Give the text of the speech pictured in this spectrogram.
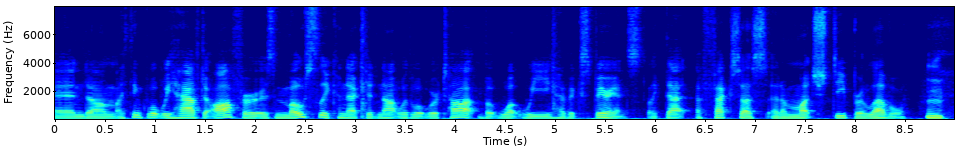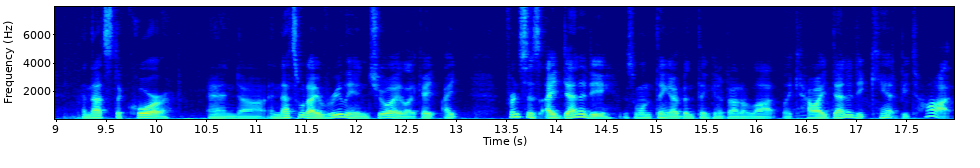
And um, I think what we have to offer is mostly connected not with what we're taught, but what we have experienced. Like that affects us at a much deeper level, Hmm. and that's the core. And uh, and that's what I really enjoy. Like I, I, for instance, identity is one thing I've been thinking about a lot. Like how identity can't be taught.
